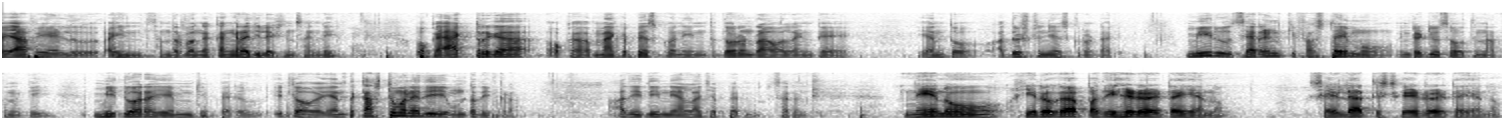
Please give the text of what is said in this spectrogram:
యాభై ఏళ్ళు అయిన సందర్భంగా కంగ్రాచులేషన్స్ అండి. ఒక యాక్టర్గా ఒక మేకప్ వేసుకొని ఇంత దూరం రావాలంటే ఎంతో అదృష్టం చేసుకుని ఉండాలి. మీరు శరణ్కి ఫస్ట్ టైం ఇంట్రడ్యూస్ అవుతున్న అతనికి మీ ద్వారా ఏం చెప్పారు? ఇట్లా ఎంత కష్టం అనేది ఉంటుంది ఇక్కడ. అది దీన్ని ఎలా చెప్పారు మీరు శరణ్కి? నేను హీరోగా పదిహేడు ఏట అయ్యాను. చైల్డ్ ఆర్టిస్ట్గా ఎడ్వైట్ అయ్యాను.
